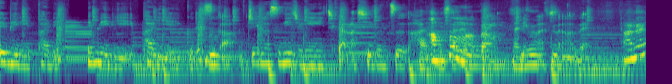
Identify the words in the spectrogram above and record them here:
エミリー・パリエミリー・パリへ行くですが、うん。12月22日からシーズン2が配信されることになりましたのでどあれ？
